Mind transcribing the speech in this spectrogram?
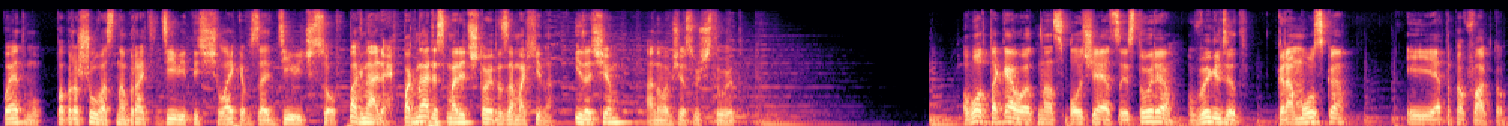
Поэтому попрошу вас набрать 9000 лайков за 9 часов. Погнали! Погнали смотреть, что это за махина. И зачем она вообще существует. Вот такая вот у нас получается история. Выглядит громоздко, и это по факту.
